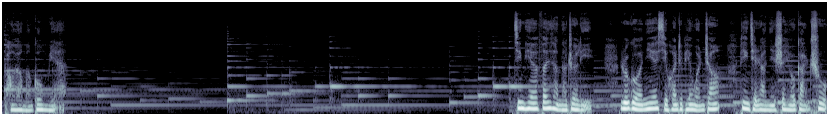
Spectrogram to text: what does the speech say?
朋友们共勉。今天分享到这里，如果你也喜欢这篇文章，并且让你深有感触，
